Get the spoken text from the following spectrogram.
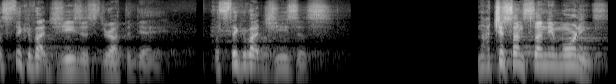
Let's think about Jesus throughout the day. Let's think about Jesus. Not just on Sunday mornings.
